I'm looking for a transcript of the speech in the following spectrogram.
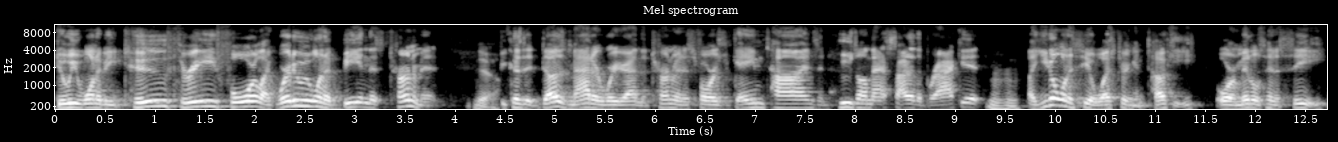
do we want to be two, three, four? Like, where do we want to be in this tournament? Yeah. Because it does matter where you're at in the tournament as far as game times and who's on that side of the bracket. Mm-hmm. Like, you don't want to see a Western Kentucky or a Middle Tennessee.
